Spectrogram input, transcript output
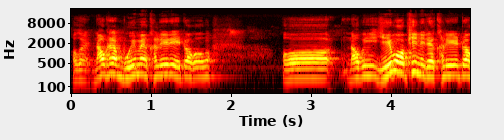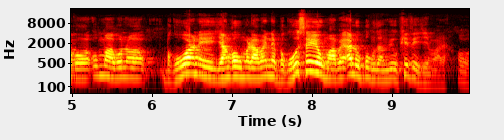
ဟုတ်ကဲ့နောက်ထပ်မွေးမဲ့ကလေးတွေအတွက်ကောဟောနောက်ပြီးရေးပေါ်ဖြစ်နေတဲ့ကလေးတွေအတွက်ကောဥပမာပေါ့နော်ဘကိုးကနေရန်ကုန်မလာဘဲနဲ့ဘကိုးစေးရုံမှာပဲအဲ့လိုပုံစံမျိုးဖြစ်စေချင်ပါတယ်ဟုတ်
